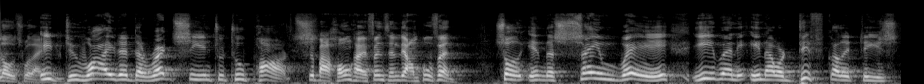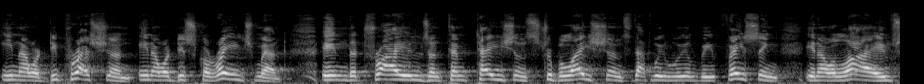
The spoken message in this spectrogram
露出来，it divided the Red Sea into two parts. 就把红海分成两部分。So, in the same way, even in our difficulties, in our depression, in our discouragement, in the trials and temptations, tribulations that we will be facing in our lives,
